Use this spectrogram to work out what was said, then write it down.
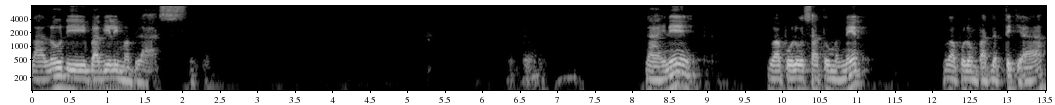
lalu dibagi 15. Gitu. Gitu. Nah, ini 21 menit 24 detik ya.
